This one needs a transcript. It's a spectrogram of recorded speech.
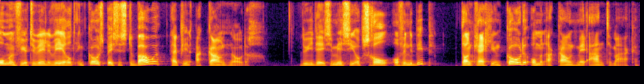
Om een virtuele wereld in CoSpaces te bouwen heb je een account nodig. Doe je deze missie op school of in de biep? Dan krijg je een code om een account mee aan te maken.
